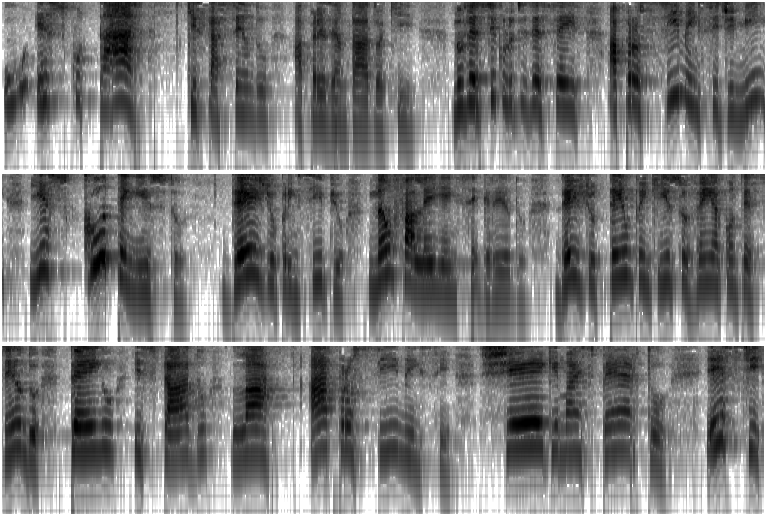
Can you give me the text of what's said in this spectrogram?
o escutar que está sendo apresentado aqui. No versículo 16, aproximem-se de mim e escutem isto. Desde o princípio não falei em segredo. Desde o tempo em que isso vem acontecendo, tenho estado lá. Aproximem-se, chegue mais perto. Este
